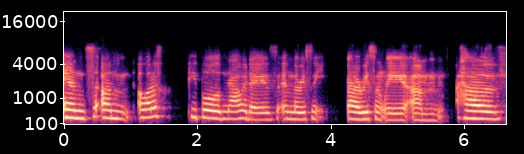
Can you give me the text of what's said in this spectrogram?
And um, a lot of people nowadays in the recent uh, recently um, have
